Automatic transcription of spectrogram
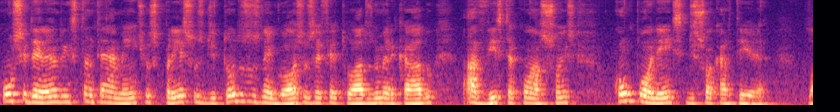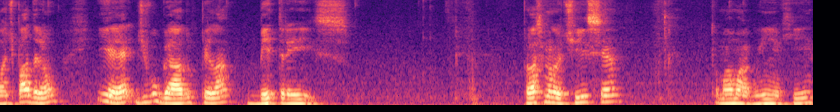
considerando instantaneamente os preços de todos os negócios efetuados no mercado à vista com ações componentes de sua carteira, lote padrão, e é divulgado pela B3. Próxima notícia, Vou tomar uma aguinha aqui.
